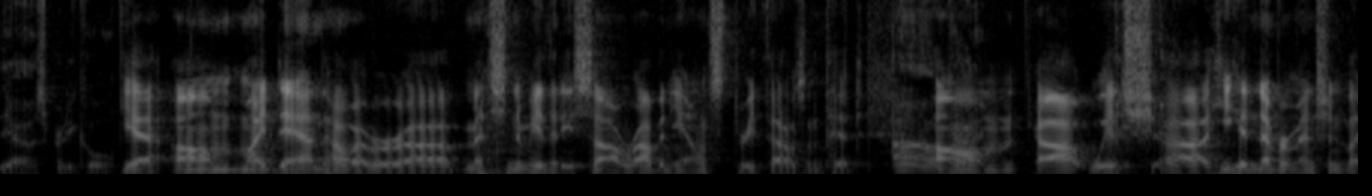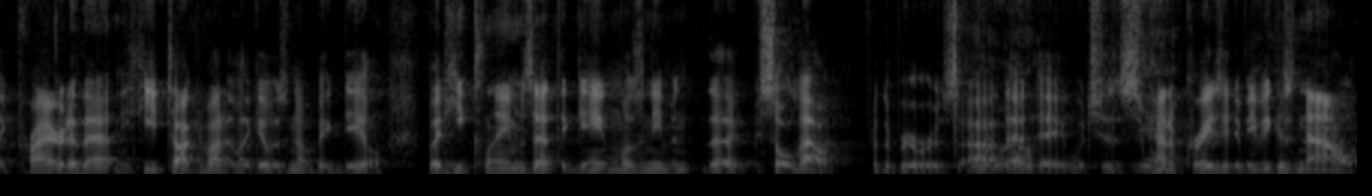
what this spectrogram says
yeah, it was pretty cool. Yeah. Um, my dad, however, uh, mentioned to me that he saw Robin Yount's 3,000th hit, Ah, okay. um, uh, which uh, he had never mentioned like prior to that, and he, he talked about it like it was no big deal. But he claims that the game wasn't even the sold out for the Brewers uh, Oh, well. that day, which is Yeah. kind of crazy to me because now.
